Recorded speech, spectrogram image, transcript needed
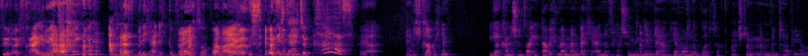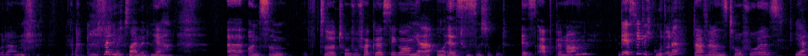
fühlt euch frei, Bier Ja. zu trinken. Aber das bin ich halt nicht gewohnt, so von euch. Und ich dachte, krass. Ja. Ja. Ich glaube, ich nehme, ja, kann ich schon sagen, ich darf ich meinem Mann gleich eine Flasche mitnehmen, der hat ja morgen Geburtstag. Ah, stimmt. Im Winterbier oder? Vielleicht nehme ich zwei mit. Ja. Äh, und zum, zur Tofu-Verköstigung Ja, oh, der Ist- Tofu ist so gut. ist abgenommen. Der ist wirklich gut, oder? Dafür, dass es Tofu ist. Ja,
